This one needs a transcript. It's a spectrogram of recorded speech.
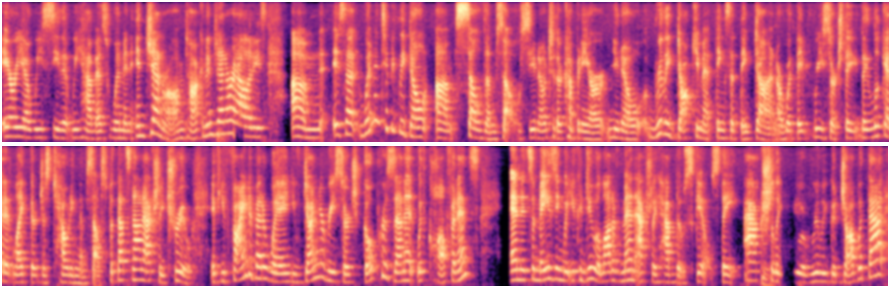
area we see that we have as women in general, I'm talking in generalities, um, is that women typically don't um, sell themselves, you know, to their company or, you know, really document things that they've done or what they've researched. They, they look at it like they're just touting themselves, but that's not actually true. If you find a better way, you've done your research, go present it with confidence and it's amazing what you can do. A lot of men actually have those skills. They actually a really good job with that.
